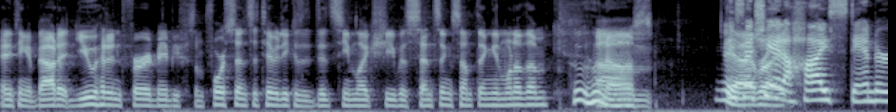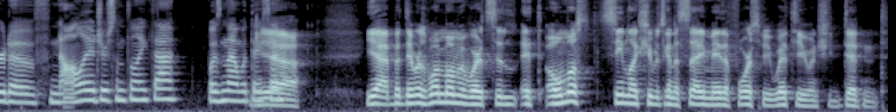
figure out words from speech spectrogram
anything about it. You had inferred maybe some force sensitivity because it did seem like she was sensing something in one of them. Who, who knows? Um, They yeah, said she had a high standard of knowledge or something like that. Wasn't that what they said? yeah. Yeah, but there was one moment where it's it almost seemed like she was going to say "May the Force be with you," and she didn't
